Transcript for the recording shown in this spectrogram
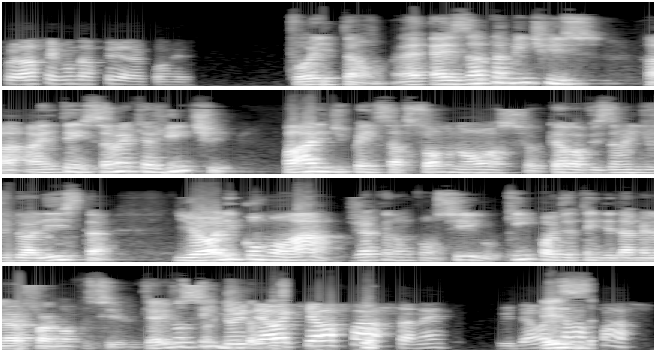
foi lá segunda-feira correr. Foi então. É, é exatamente isso. A, a, intenção é que a gente pare de pensar só no nosso, aquela visão individualista, e olhe como, ah, já que eu não consigo, quem pode atender da melhor forma possível? Que aí você indica. O ideal é que ela faça, né? O ideal é Exa... que ela faça.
